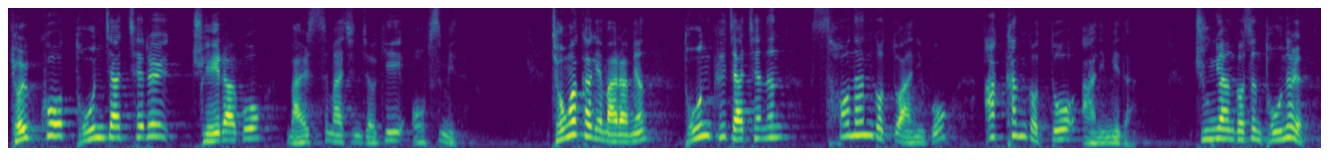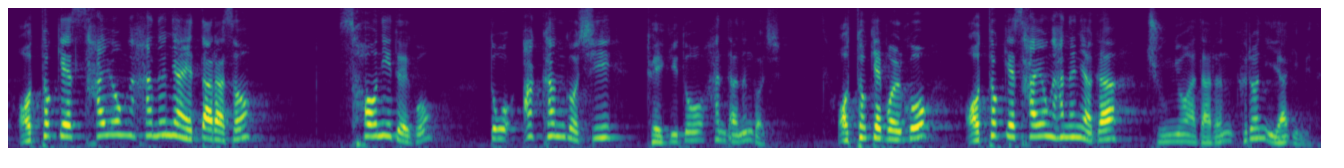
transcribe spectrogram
결코 돈 자체를 죄라고 말씀하신 적이 없습니다. 정확하게 말하면 돈 그 자체는 선한 것도 아니고 악한 것도 아닙니다. 중요한 것은 돈을 어떻게 사용하느냐에 따라서 선이 되고 또 악한 것이 되기도 한다는 거죠. 어떻게 벌고 어떻게 사용하느냐가 중요하다는 그런 이야기입니다.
